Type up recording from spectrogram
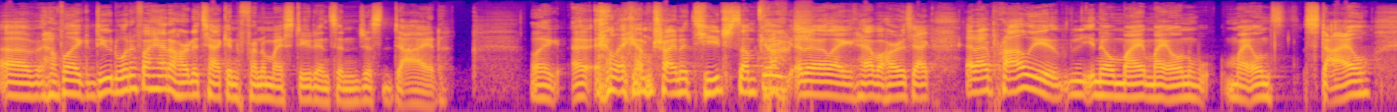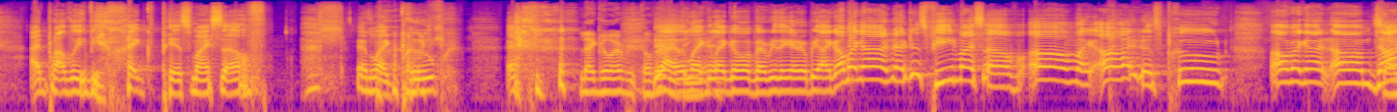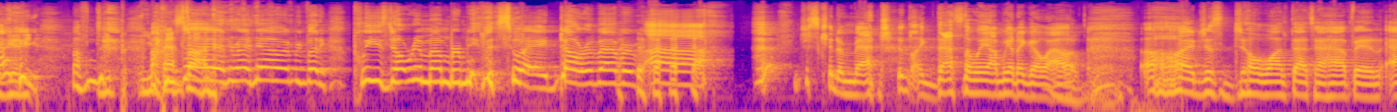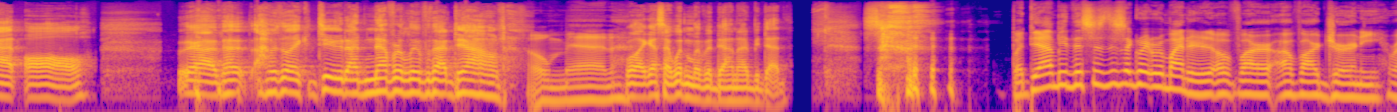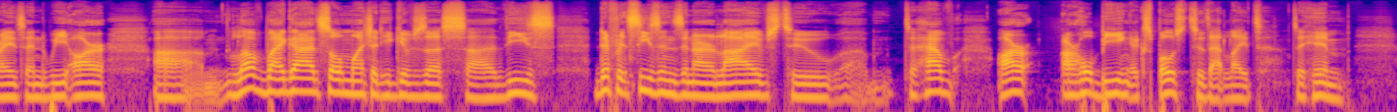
Um, and I'm like, dude, what if I had a heart attack in front of my students and just died? Like, I, like I'm trying to teach something and I like have a heart attack, and I probably, you know, my my own my own style, I'd probably be like piss myself and like poop. Let go every. Of Yeah, I would everything, like yeah. let go of everything and it'd be like, oh my god, I just peed myself. Oh my, oh, I just pooed. Oh my god, oh, I'm dying. I'm, d- you I'm passed on. dying right now, everybody. Please don't remember me this way. Don't remember. ah. Just can imagine, like that's the way I'm gonna go out. Oh, I just don't want that to happen at all. Yeah, that I was like, dude, I'd never live that down. Oh man. Well, I guess I wouldn't live it down. I'd be dead. But yeah, I mean, this is this is a great reminder of our of our journey, right? And we are um, loved by God so much that He gives us uh, these different seasons in our lives to um, to have our our whole being exposed to that light, to Him,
